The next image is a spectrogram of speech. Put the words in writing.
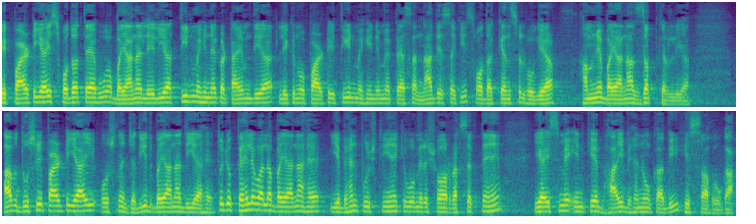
एक पार्टी आई, सौदा तय हुआ, बयाना ले लिया, तीन महीने का टाइम दिया, लेकिन वो पार्टी तीन महीने में पैसा ना दे सकी, सौदा कैंसिल हो गया, हमने बयाना जब्त कर लिया। अब दूसरी पार्टी आई और उसने जदीद बयाना दिया है। तो जो पहले वाला बयाना है, ये बहन पूछती हैं कि वो मेरे शोहर रख सकते हैं, या इसमें इनके भाई बहनों का भी हिस्सा होगा।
